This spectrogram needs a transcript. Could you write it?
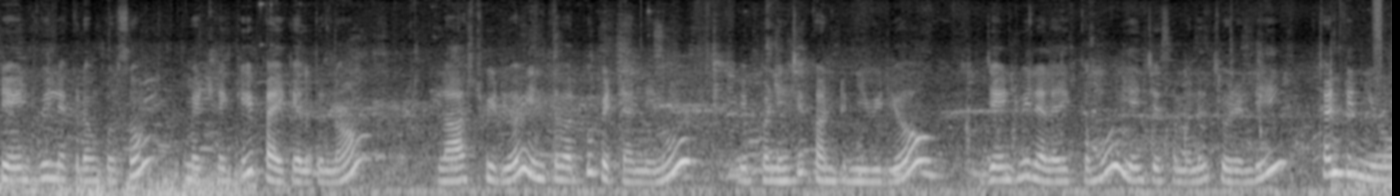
జైంట్ వీల్ ఎక్కడం కోసం మెట్లెక్కి పైకి వెళ్తున్నాం లాస్ట్ వీడియో ఇంతవరకు పెట్టాను నేను. ఇప్పటి నుంచి కంటిన్యూ వీడియో. జైంట్ వీల్ ఎలా ఎక్కము ఏం చేసామనేది చూడండి. కంటిన్యూ.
